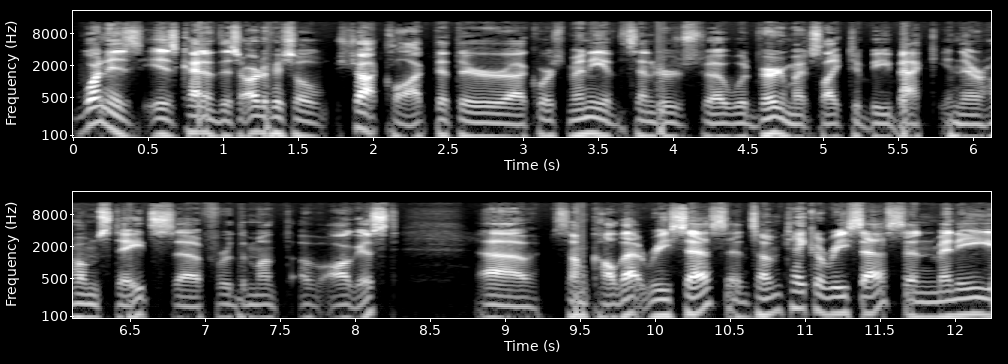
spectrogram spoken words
one is is kind of this artificial shot clock that there, uh, of course, many of the senators uh, would very much like to be back in their home states for the month of August. some call that recess, and some take a recess, and many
